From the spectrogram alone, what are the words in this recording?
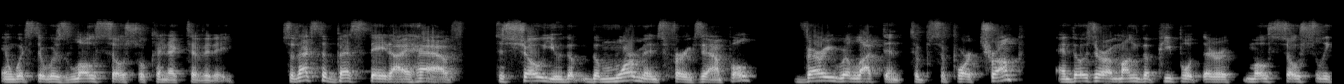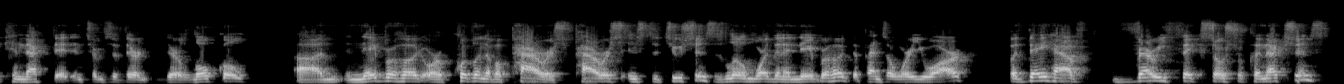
in which there was low social connectivity. So that's the best data I have to show you. The, the Mormons, for example, very reluctant to support Trump. And those are among the people that are most socially connected in terms of their, their local uh, neighborhood or equivalent of a parish. Parish institutions is a little more than a neighborhood, depends on where you are, but they have very thick social connections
